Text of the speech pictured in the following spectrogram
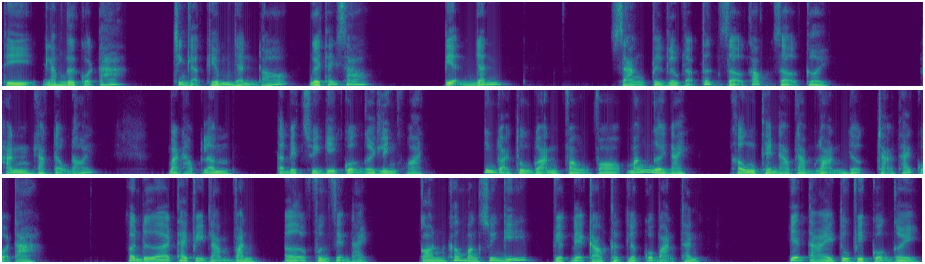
thì làm người của ta, chính là kiếm nhân đó, ngươi thấy sao? Tiện nhân. Giang Tư Lưu lập tức dở khóc dở cười. Hắn lắc đầu nói, Ban học lâm, ta biết suy nghĩ của ngươi linh hoạt, nhưng loại thủ đoạn vòng vò mắng người này không thể nào làm loạn được trạng thái của ta. Hơn nữa, thay vì làm văn ở phương diện này, còn không bằng suy nghĩ việc đề cao thực lực của bản thân. Hiện tại tu vi của người,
